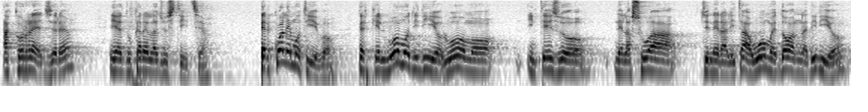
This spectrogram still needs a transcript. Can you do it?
a correggere e a educare la giustizia. Per quale motivo? Perché l'uomo di Dio, l'uomo inteso nella sua generalità, uomo e donna di Dio,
